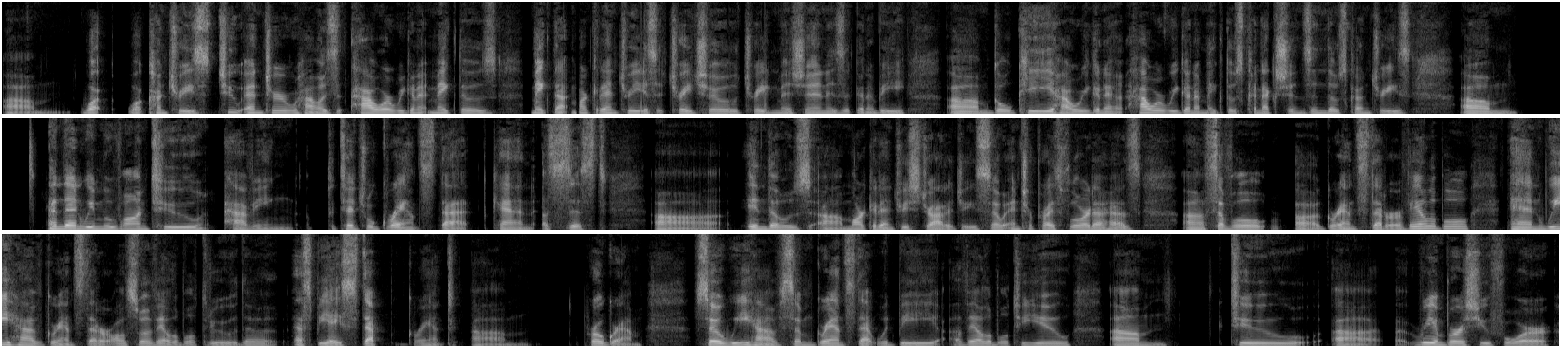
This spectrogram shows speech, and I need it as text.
um, what what countries to enter, how is how are we going to make those make that market entry? Is it trade show, trade mission? Is it going to be um, key? How are we going to how are we going to make those connections in those countries? Um, and then we move on to having potential grants that can assist uh, in those uh, market entry strategies. So Enterprise Florida has uh, several uh, grants that are available, and we have grants that are also available through the SBA STEP grant um, program. So we have some grants that would be available to you um, to uh, reimburse you for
